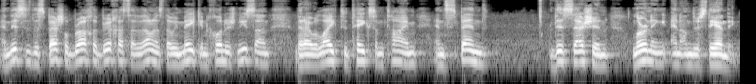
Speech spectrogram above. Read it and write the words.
And this is the special bracha, birchas that we make in Chodesh Nisan, that I would like to take some time and spend this session learning and understanding.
